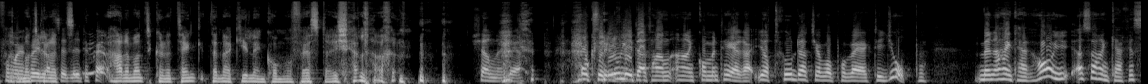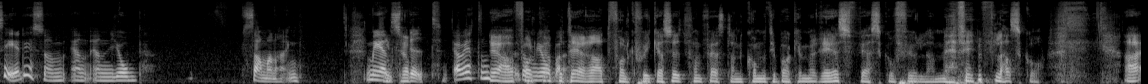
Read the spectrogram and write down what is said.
Får man, man kunnat, sig lite själv. Hade man inte kunnat tänka den där killen kommer att festa i källaren. Känner det. Också roligt att han, han kommenterar, jag trodde att jag var på väg till jobb. Men han kanske, har, alltså han kanske ser det som en, en jobbsammanhang. Med sprit. Jag vet inte ja, folk jobbar. rapporterar att folk skickas ut från festen och kommer tillbaka med resväskor fulla med vinflaskor. Ja,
